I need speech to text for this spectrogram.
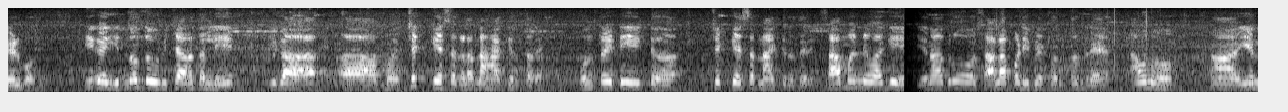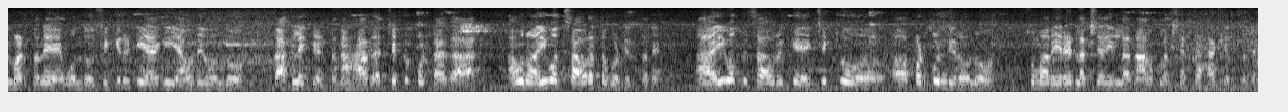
ಹೇಳ್ಬೋದು. ಈಗ ಇನ್ನೊಂದು ವಿಚಾರದಲ್ಲಿ ಈಗ ಚೆಕ್ ಕೇಸುಗಳನ್ನು ಹಾಕಿರ್ತಾರೆ. ಒನ್ ತರ್ಟಿ ಏಯ್ಟ್ ಚೆಕ್ ಕೇಸನ್ನು ಹಾಕಿರ್ತಾರೆ. ಸಾಮಾನ್ಯವಾಗಿ ಏನಾದರೂ ಸಾಲ ಪಡಿಬೇಕು ಅಂತಂದರೆ ಅವನು ಏನು ಮಾಡ್ತಾನೆ, ಒಂದು ಸೆಕ್ಯೂರಿಟಿಯಾಗಿ ಯಾವುದೇ ಒಂದು ದಾಖಲೆ ಕೇಳ್ತಾನೆ. ಆಗ ಚೆಕ್ ಕೊಟ್ಟಾಗ ಅವನು ಐವತ್ತು ಸಾವಿರ ತಗೊಂಡಿರ್ತಾನೆ. ಆ ಐವತ್ತು ಸಾವಿರಕ್ಕೆ ಚೆಕ್ಕು ಪಡ್ಕೊಂಡಿರೋನು ಸುಮಾರು ಎರಡು ಲಕ್ಷ ಇಲ್ಲ ನಾಲ್ಕು ಲಕ್ಷಕ್ಕೆ ಹಾಕಿರ್ತದೆ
